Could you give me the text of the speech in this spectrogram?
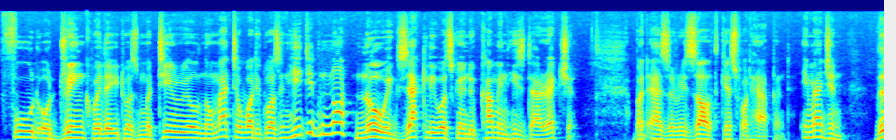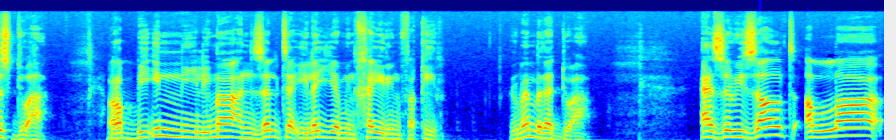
food or drink, whether it was material, no matter what it was, and he did not know exactly what's going to come in his direction. But as a result, guess what happened? Imagine this dua Rabbi inni lima anzalta ilayya min khairin faqir. Remember that dua. As a result, Allah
